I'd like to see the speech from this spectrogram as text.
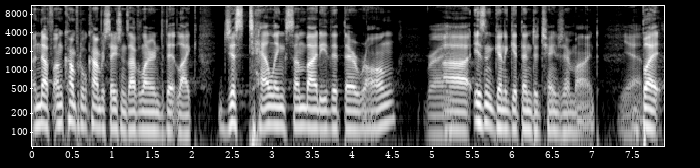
enough uncomfortable conversations I've learned that like just telling somebody that they're wrong Right. uh, isn't going to get them to change their mind. Yeah. But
